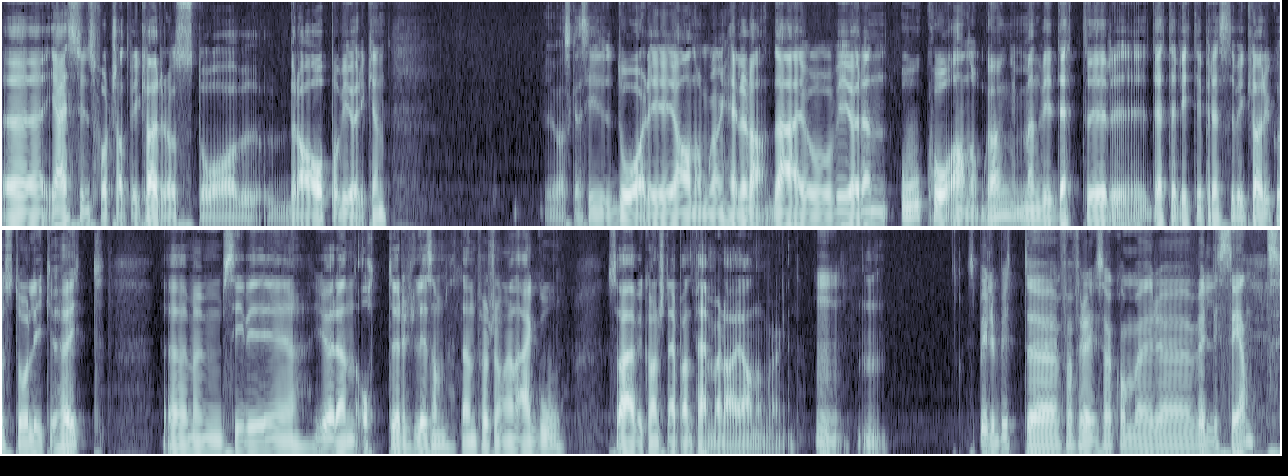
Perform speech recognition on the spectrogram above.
Eh, jeg syns fortsatt vi klarer å stå bra opp, og vi gjør ikke en hva skal jeg si, dårlig annenomgang heller, da. Det er jo, Vi gjør en OK annenomgang, men vi detter, detter, litt i presset. Vi klarer ikke å stå like høyt. Eh, men si vi gjør en åtter, liksom. Den første gangen er god. Så er vi kanskje ned på en femmer da i annenomgangen. Mm. Mm. Spillebyttet for Frøysa kommer uh, veldig sent.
